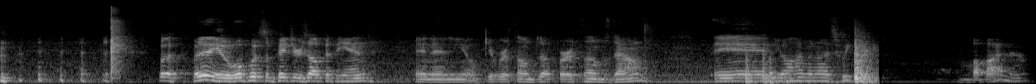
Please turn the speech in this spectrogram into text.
but but anywho, we'll put some pictures up at the end, and then you know give her a thumbs up or a thumbs down, and y'all have a nice weekend. Bye bye now.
